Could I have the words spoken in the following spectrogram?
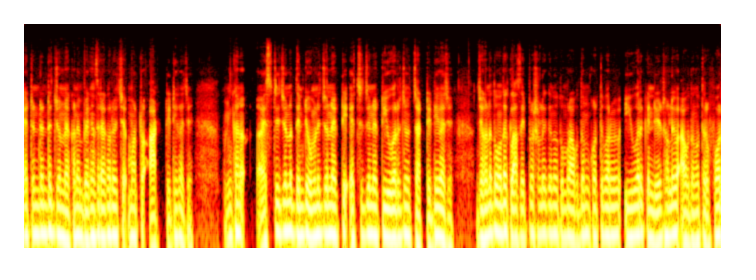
অ্যাটেন্ডেন্টের জন্য এখানে ভ্যাকেন্সি রাখা রয়েছে মাত্র আটটি, ঠিক আছে? এখানে এসটির জন্য তিনটি ওমেনের জন্য একটি এসটির জন্য একটি ইউআর জন্য চারটি, ঠিক আছে? যেখানে তোমাদের ক্লাস এইট পাস হলে কিন্তু তোমরা আবেদন করতে পারবে। ইউআর ক্যান্ডিডেট হলে আবেদন করতে পারবে। ফর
